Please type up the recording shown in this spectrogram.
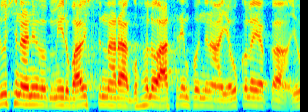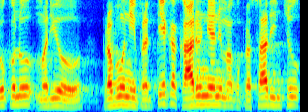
చూసిన అని మీరు భావిస్తున్నారా? గుహలో ఆశ్రయం పొందిన ఆ యువకుల యొక్క యువకులు మరియు ప్రభు నీ ప్రత్యేక కారుణ్యాన్ని మాకు ప్రసాదించు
